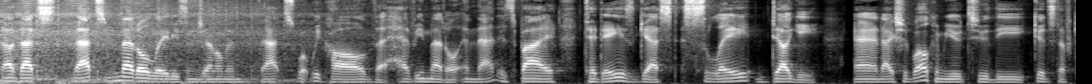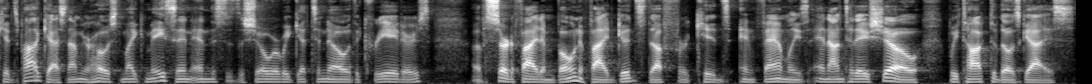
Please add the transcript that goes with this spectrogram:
Now that's that's metal, ladies and gentlemen. That's what we call the heavy metal, and that is by today's guest, Slay Duggee. And I should welcome you to the Good Stuff Kids podcast. I'm your host, Mike Mason, and this is the show where we get to know the creators of certified and bona fide good stuff for kids and families. And on today's show, we talk to those guys.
